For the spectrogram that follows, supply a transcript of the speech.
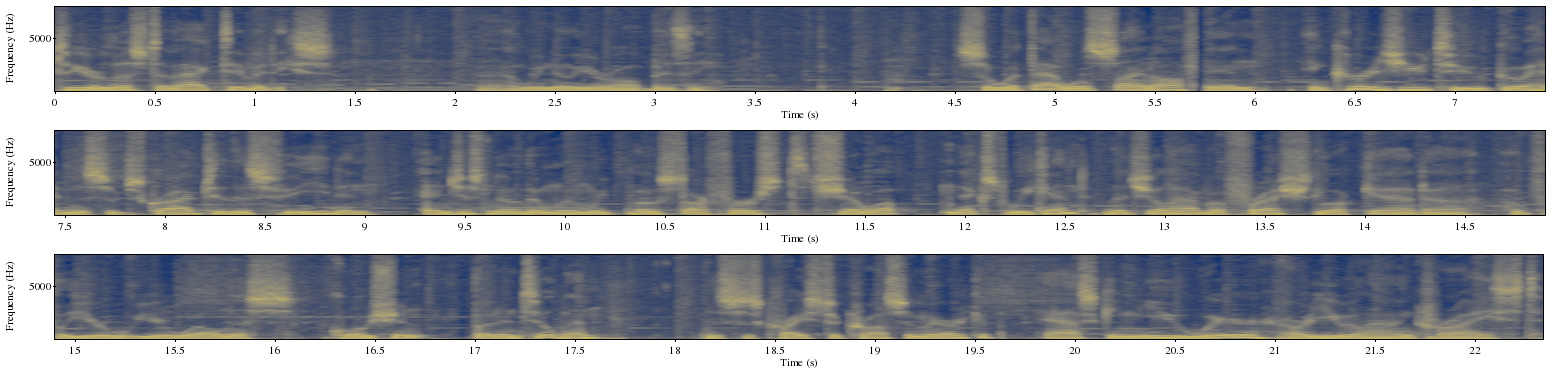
to your list of activities. Uh, we know you're all busy. So, with that, we'll sign off and encourage you to go ahead and subscribe to this feed. And, and just know that when we post our first show up next weekend, that you'll have a fresh look at uh, hopefully your, your wellness quotient. But until then, this is Christ Across America asking you, where are you allowing Christ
